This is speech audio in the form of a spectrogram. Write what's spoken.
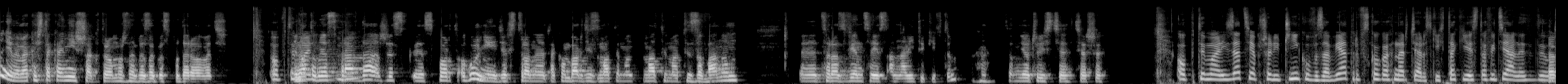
no nie wiem, jakaś taka nisza, którą można by zagospodarować. Optymal- Natomiast Mhm. prawda, że sport ogólnie idzie w stronę taką bardziej zmatematyzowaną. E, Coraz więcej jest analityki w tym, co mnie oczywiście cieszy. Optymalizacja przeliczników za wiatr w skokach narciarskich. Taki jest oficjalny tytuł Dokładnie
